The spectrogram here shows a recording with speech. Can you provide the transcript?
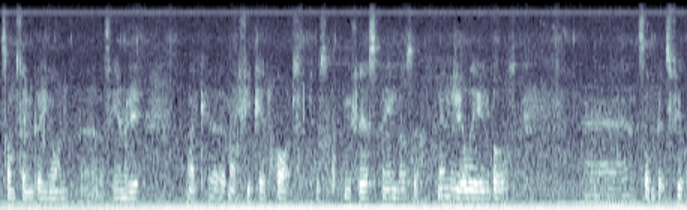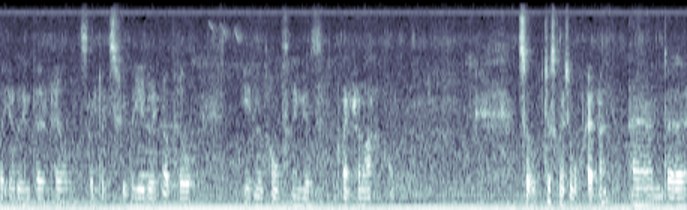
something going on uh, with the energy, like uh, my feet get hot, because usually a sign there's an energy allay involved. Uh, some bits feel like you're going downhill, some bits feel like you're going uphill, even though the whole thing is quite remarkable. So just going to walk out now and uh,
